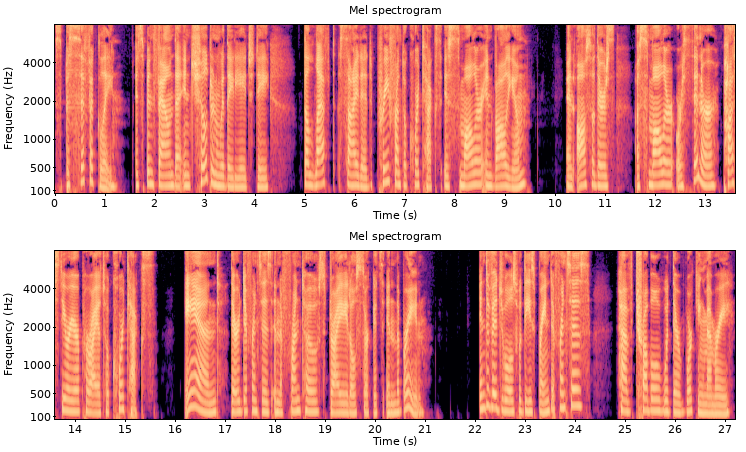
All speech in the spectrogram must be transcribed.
Specifically, it's been found that in children with ADHD, the left sided prefrontal cortex is smaller in volume, and also there's a smaller or thinner posterior parietal cortex. And there are differences in the frontostriatal circuits in the brain. Individuals with these brain differences have trouble with their working memory,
